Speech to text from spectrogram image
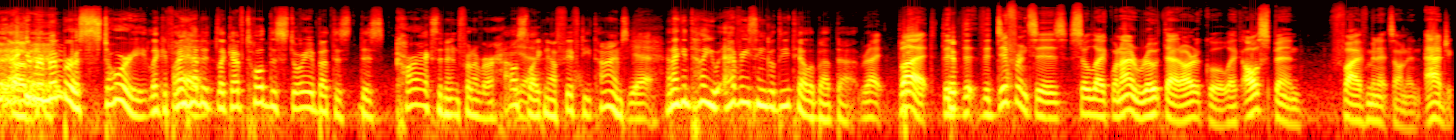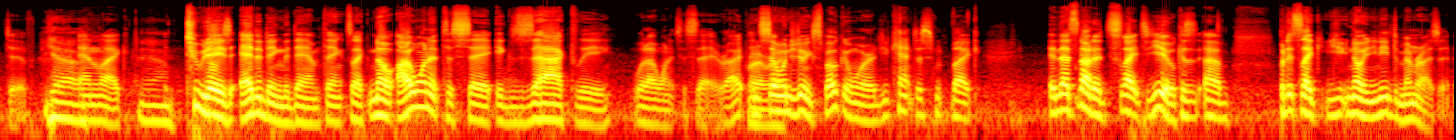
good. I can um, remember a story. Like if I had Yeah. it, like I've told this story about this this car accident in front of our house Yeah. like now fifty times. Yeah. and I can tell you every single detail about that. Right. But the, If- the, the difference is so, like, when I wrote that article, like, I'll spend five minutes on an adjective Yeah. and like yeah. two days editing the damn thing. It's like, no, I want it to say exactly what I want it to say, right? Right, and so right. when you're doing spoken word, you can't just like, and that's not a slight to you, because, um, but it's like you know you need to memorize it.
